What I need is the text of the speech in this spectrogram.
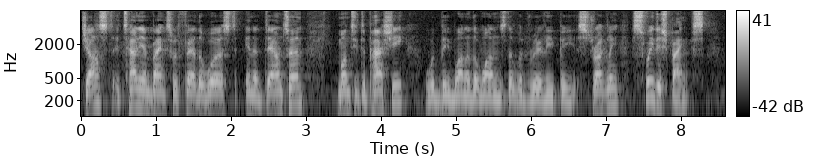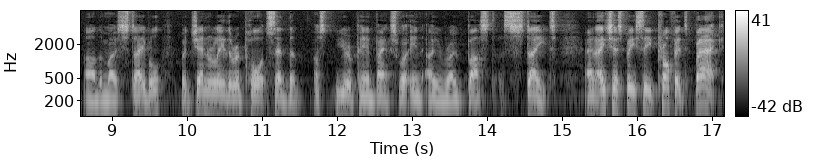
Just Italian banks would fare the worst in a downturn. Monte Paschi would be one of the ones that would really be struggling. Swedish banks are the most stable, but generally the report said that European banks were in a robust state. And HSBC profits back.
